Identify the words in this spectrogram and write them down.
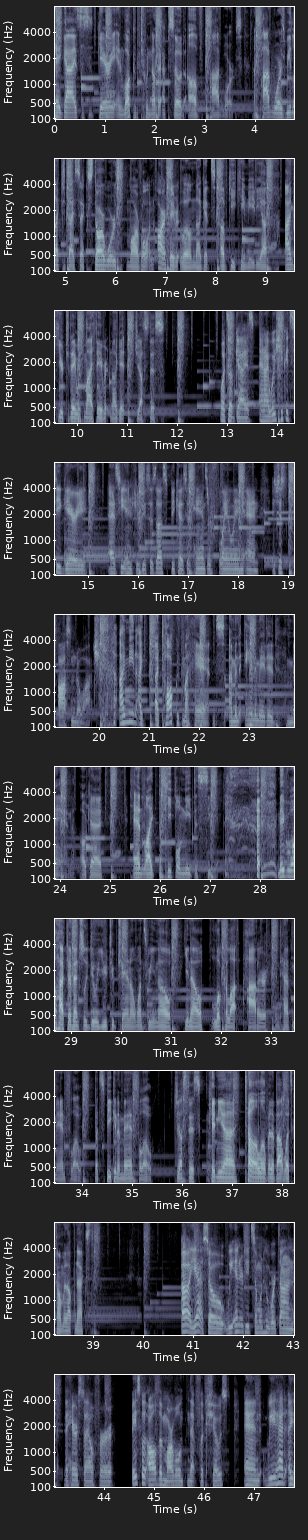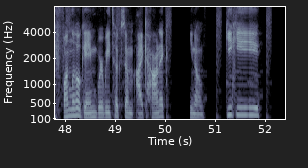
Hey guys, this is Gary, and welcome to another episode of Pod Wars. On Pod Wars, we like to dissect Star Wars, Marvel, and our favorite little nuggets of geeky media. I'm here today with my favorite nugget, Justice. What's up, guys? And I wish you could see Gary as he introduces us because his hands are flailing and it's just awesome to watch. I mean, I, I talk with my hands. I'm an animated man, okay? And like, the people need to see it. Maybe we'll have to eventually do a YouTube channel once we know, you know, look a lot hotter and have man flow. But speaking of man flow, Justice, can you uh, tell a little bit about what's coming up next? Uh yeah, so we interviewed someone who worked on the hairstyle for basically all the Marvel Netflix shows and we had a fun little game where we took some iconic, you know, geeky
